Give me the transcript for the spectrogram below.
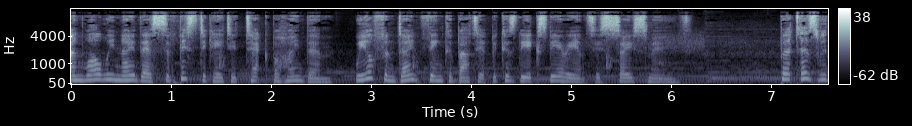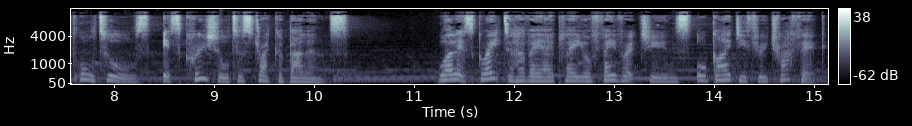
and while we know there's sophisticated tech behind them, we often don't think about it because the experience is so smooth. But as with all tools, it's crucial to strike a balance. While it's great to have AI play your favorite tunes or guide you through traffic,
